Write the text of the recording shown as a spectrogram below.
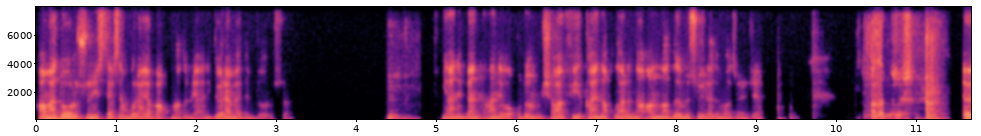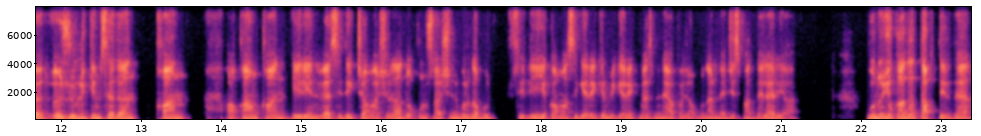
Ama doğrusunu istersen buraya bakmadım yani. Göremedim doğrusu. Yani ben hani okuduğum Şafii kaynaklarını anladığımı söyledim az önce. Evet, özürlü kimseden kan, akan kan, irin ve sidik çamaşırına dokunsa. Şimdi burada bu sidiği yıkaması gerekir mi gerekmez mi? Ne yapacak? Bunlar necis maddeler ya. Bunu yıkadığı takdirde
